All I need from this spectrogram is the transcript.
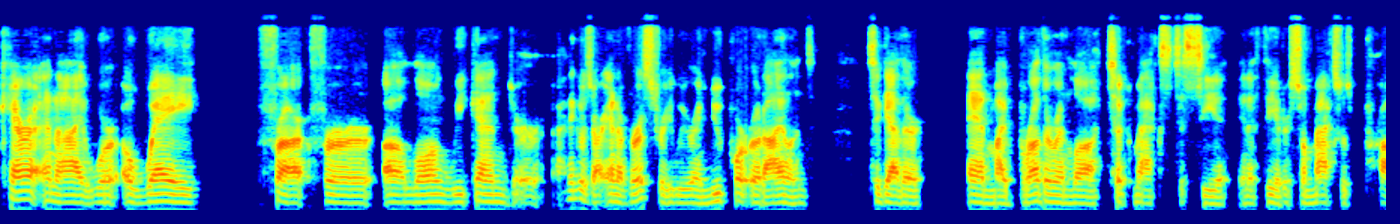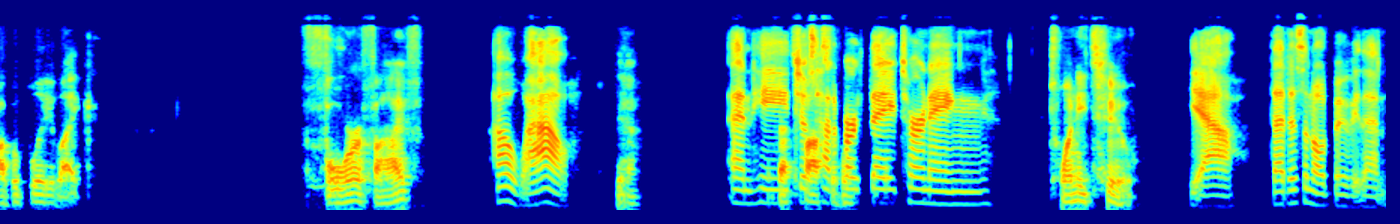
Kara and I were away for for a long weekend, or I think it was our anniversary. We were in Newport, Rhode Island, together, and my brother-in-law took Max to see it in a theater. So Max was probably like four or five. Oh, wow. Yeah. And he That's just had a birthday turning, 22. yeah, that is an old movie then.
